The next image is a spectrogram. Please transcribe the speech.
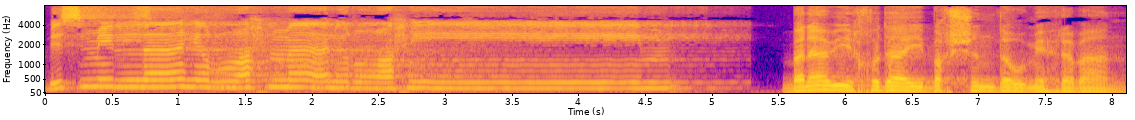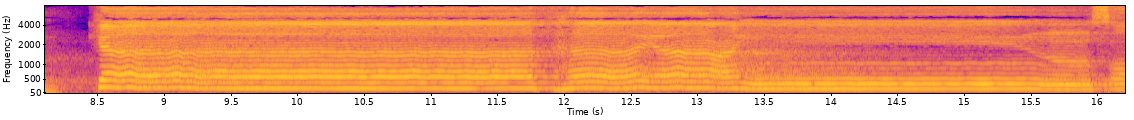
بسم الله الرحمن الرحيم. بەناوی خودای بەخشندەو میهرەبان. كافها يا عين صاد.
